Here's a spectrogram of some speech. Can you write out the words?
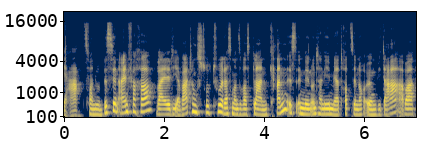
ja, zwar nur ein bisschen einfacher, weil die Erwartungsstruktur, dass man sowas planen kann, ist in den Unternehmen ja trotzdem noch irgendwie da, aber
